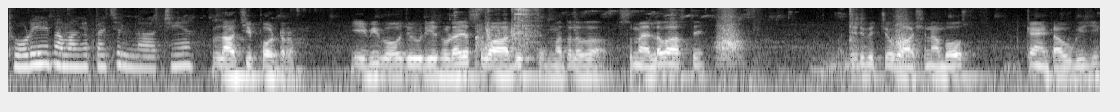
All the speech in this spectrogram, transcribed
ਥੋੜੀ ਜਿਹੀ ਪਾਵਾਂਗੇ ਆਪਾਂ ਚ ਲਾਚੀਆਂ ਲਾਚੀ ਪਾਊਡਰ ਇਹ ਵੀ ਬਹੁਤ ਜ਼ਰੂਰੀ ਹੈ ਥੋੜਾ ਜਿਹਾ ਸਵਾਦਿਸ਼ਟ ਮਤਲਬ ਸਮੈਲ ਵਾਸਤੇ। ਜਿਹਦੇ ਵਿੱਚੋਂ ਵਾਸ਼ਨਾ ਬਹੁਤ ਘੈਂਟ ਆਊਗੀ ਜੀ।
